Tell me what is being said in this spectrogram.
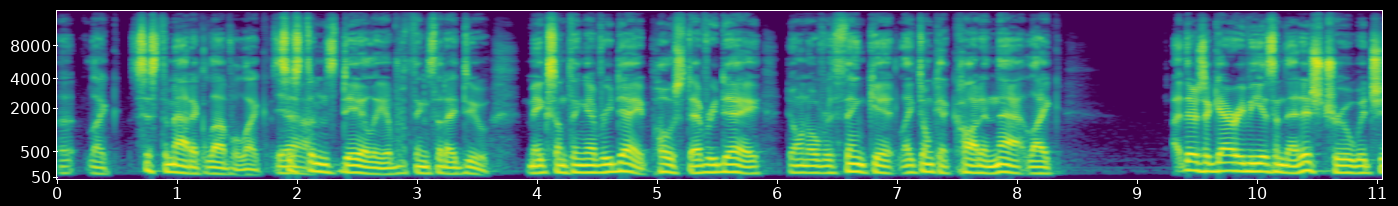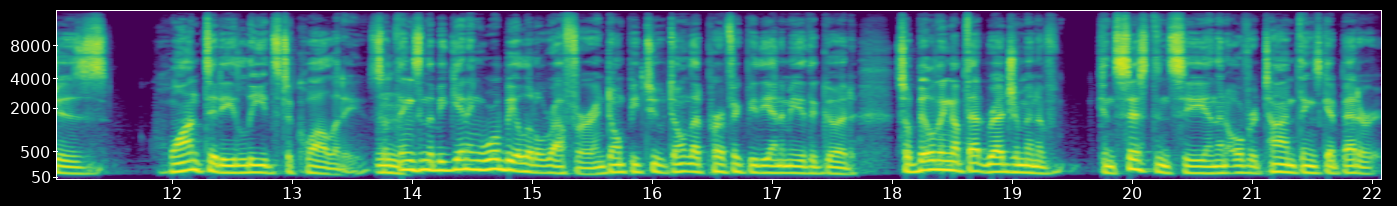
uh, like systematic level, like Yeah. systems daily of things that I do. Make something every day, post every day. Don't overthink it. Like don't get caught in that. Like there's a Gary Veeism that is true, which is quantity leads to quality. So things in the beginning will be a little rougher and don't be too don't let perfect be the enemy of the good. So building up that regimen of consistency and then over time things get better,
